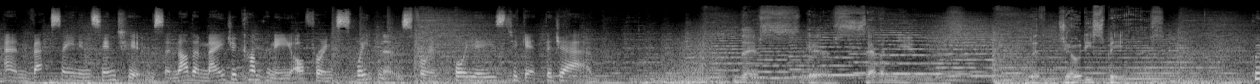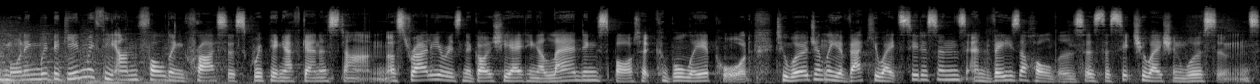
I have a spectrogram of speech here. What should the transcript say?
And vaccine incentives, another major company offering sweeteners for employees to get the jab. This is 7 News with Jody Spears. Good morning. We begin with the unfolding crisis gripping Afghanistan. Australia is negotiating a landing spot at Kabul airport to urgently evacuate citizens and visa holders as the situation worsens.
